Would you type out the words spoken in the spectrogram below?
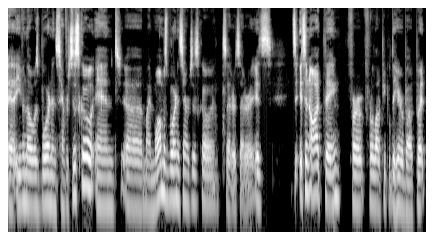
Uh, even though I was born in San Francisco and uh, my mom was born in San Francisco, et cetera, et cetera. It's it's, it's an odd thing for, for a lot of people to hear about, but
